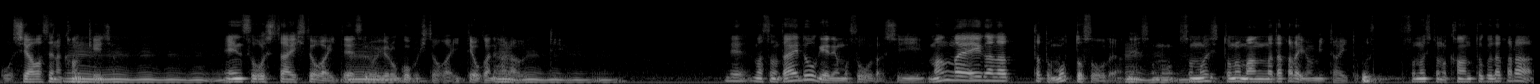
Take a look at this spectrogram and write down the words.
こう幸せな関係じゃん、演奏したい人がいてうん。それを喜ぶ人がいてお金払うっていう、んで、まあ、その大道芸でもそうだし漫画や映画だったともっとそうだよね、そのその人の漫画だから読みたいとかその人の監督だから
